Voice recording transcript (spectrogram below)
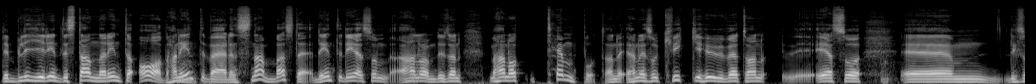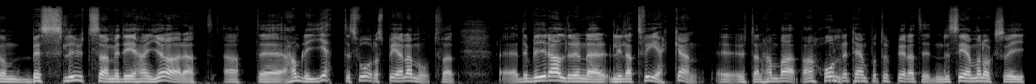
Det blir inte, det stannar inte av. Han är Mm. inte världens snabbaste. Det är inte det som handlar om det, utan men han har tempot. Han, han är så kvick i huvudet och han är så ehm, liksom beslutsam med det han gör att, att eh, han blir jättesvår att spela mot. För att eh, det blir aldrig den där lilla tvekan, eh, utan han, bara, han håller tempot upp hela tiden. Det ser man också i,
